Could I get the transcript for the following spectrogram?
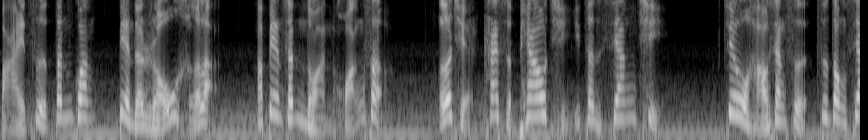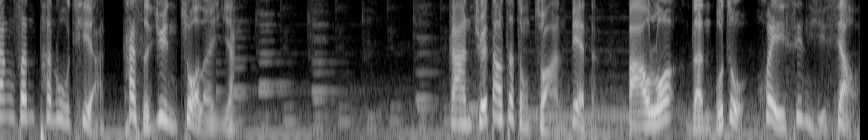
白字灯光变得柔和了，啊，变成暖黄色。而且开始飘起一阵香气，就好像是自动香氛喷雾器啊开始运作了一样。感觉到这种转变呢，保罗忍不住会心一笑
